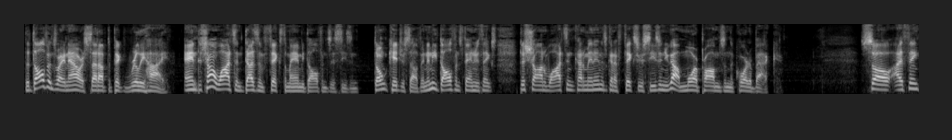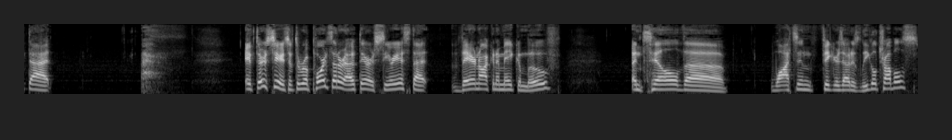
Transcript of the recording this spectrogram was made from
the Dolphins right now are set up to pick really high. And Deshaun Watson doesn't fix the Miami Dolphins this season. Don't kid yourself. And any Dolphins fan who thinks Deshaun Watson coming in is going to fix your season, you got more problems than the quarterback. So I think that if they're serious, if the reports that are out there are serious that they're not going to make a move until the Watson figures out his legal troubles,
